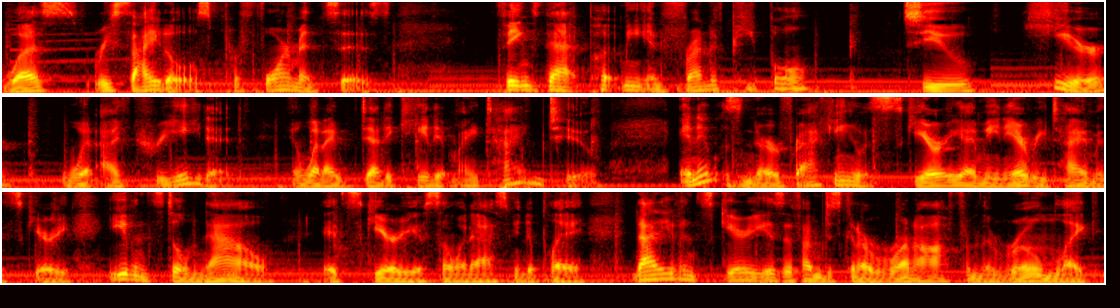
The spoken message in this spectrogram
was recitals, performances, things that put me in front of people to hear what I've created and what I've dedicated my time to. And it was nerve wracking. It was scary. I mean, every time it's scary. Even still now, it's scary if someone asks me to play. Not even scary as if I'm just going to run off from the room like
